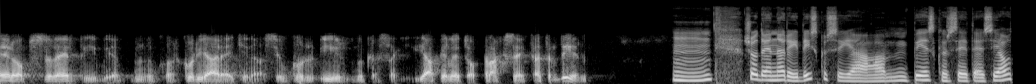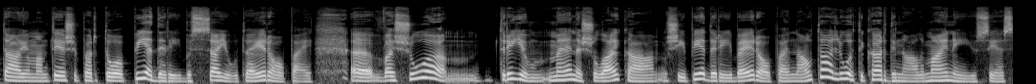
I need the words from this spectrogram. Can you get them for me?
Eiropas vērtība, ja, nu, ar kur jārēķinās, un kur ir, nu, saka, jāpielieto praksē katru dienu. Mm. Šodien arī diskusijā pieskarsieties jautājumam tieši par to piederības sajūtu Eiropai. Eh, vai šo triju mēnešu laikā šī piederība Eiropai nav tā ļoti kardināli mainījusies?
